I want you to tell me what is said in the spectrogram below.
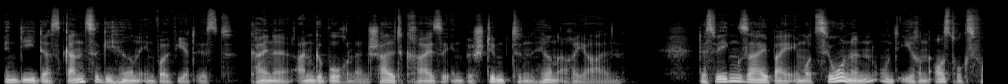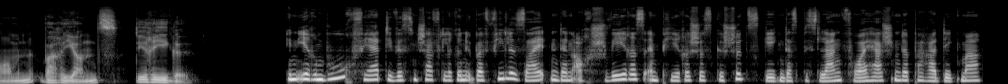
in die das ganze Gehirn involviert ist, keine angeborenen Schaltkreise in bestimmten Hirnarealen. Deswegen sei bei Emotionen und ihren Ausdrucksformen Varianz die Regel. In ihrem Buch fährt die Wissenschaftlerin über viele Seiten denn auch schweres empirisches Geschütz gegen das bislang vorherrschende Paradigma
